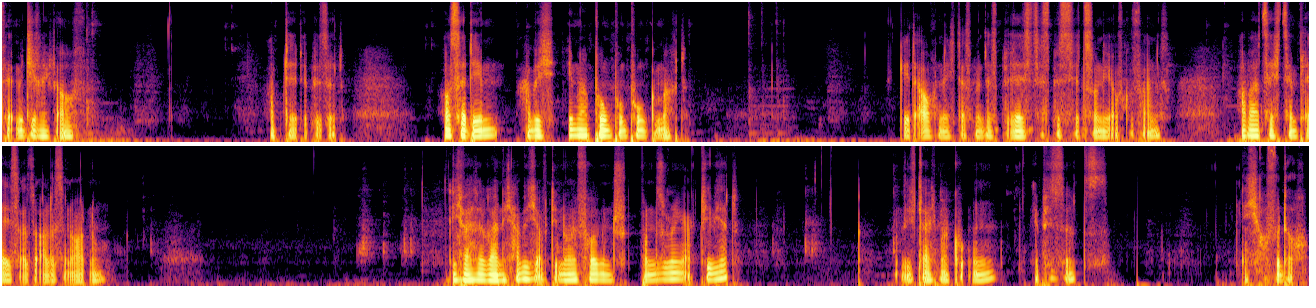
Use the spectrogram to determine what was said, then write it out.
Fällt mir direkt auf. Update Episode. Außerdem habe ich immer Punkt, Punkt, Punkt gemacht. Geht auch nicht, dass mir das, das bis jetzt noch nie aufgefallen ist. Aber hat 16 Plays, also alles in Ordnung. Ich weiß ja gar nicht, habe ich auf die neue Folge ein Sponsoring aktiviert? Muss ich gleich mal gucken. Episodes. Ich hoffe doch.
